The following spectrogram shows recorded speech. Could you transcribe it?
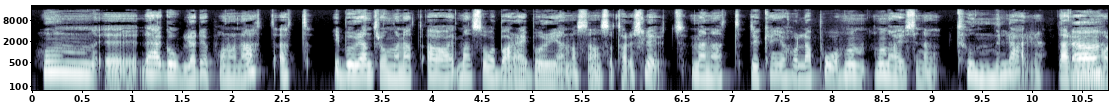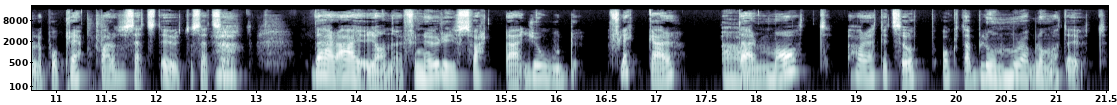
hon, eh, det här googlade jag på någon natt, att i början tror man att ah, man sår bara i början och sen så tar det slut. Men att du kan ju hålla på, hon, hon har ju sina tunnlar där Ja. hon håller på och preppar och så sätts det ut och sätts ut. Där är ju jag nu, för nu är det ju svarta jordfläckar där mat har ätits upp och där blommor har blommat ut.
